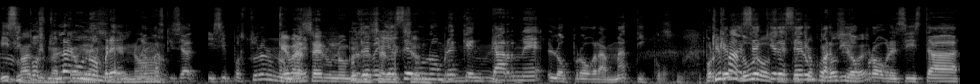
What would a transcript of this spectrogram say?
Y si postulan un hombre, no. nada más quisiera, y si postulan un ¿Qué hombre, va a ser un hombre pues de debería ser un hombre que encarne lo programático. Porque Qué MC quiere se ser un partido Colosio, ¿eh? progresista,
